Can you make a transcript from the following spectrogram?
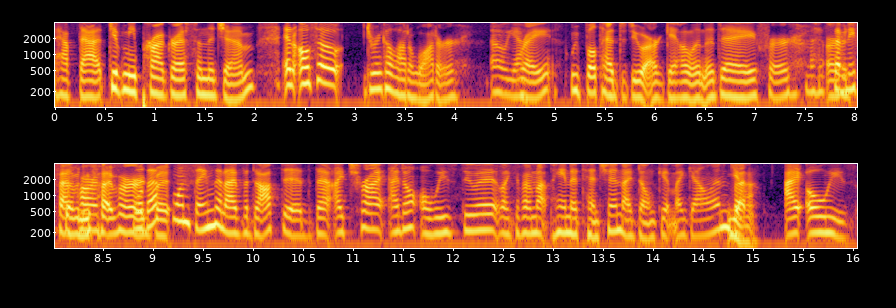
have that give me progress in the gym. And also drink a lot of water. Oh, yeah. Right? We've both had to do our gallon a day for 75, 75 hard. hard. Well, that's but- one thing that I've adopted that I try. I don't always do it. Like if I'm not paying attention, I don't get my gallon. Yeah. But I always,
